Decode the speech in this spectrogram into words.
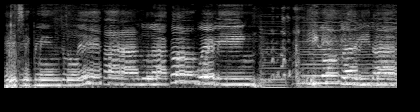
el segmento de farándula con Webin y con Clarita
